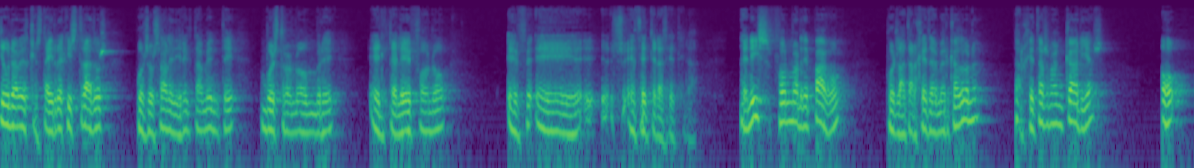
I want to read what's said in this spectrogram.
que una vez que estáis registrados, pues os sale directamente vuestro nombre, el teléfono, eh, etcétera, etcétera. Tenéis formas de pago, pues la tarjeta de Mercadona, tarjetas bancarias o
